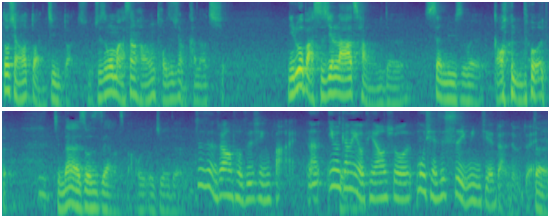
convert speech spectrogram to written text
都想要短进短出，就是我马上好像投资就想看到钱。你如果把时间拉长，你的胜率是会高很多的。简单来说是这样子吧，我我觉得。这是很重要的投资心法哎。那因为刚才有提到说，目前是试营运阶段，对不对？对。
